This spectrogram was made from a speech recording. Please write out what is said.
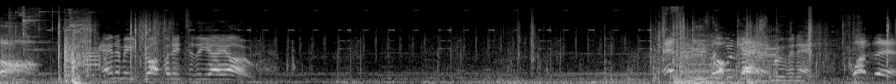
Oh. Enemy dropping into the AO. Enemies You've got gas there. moving in. One there.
